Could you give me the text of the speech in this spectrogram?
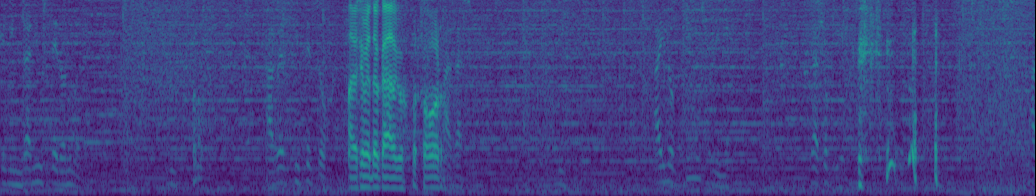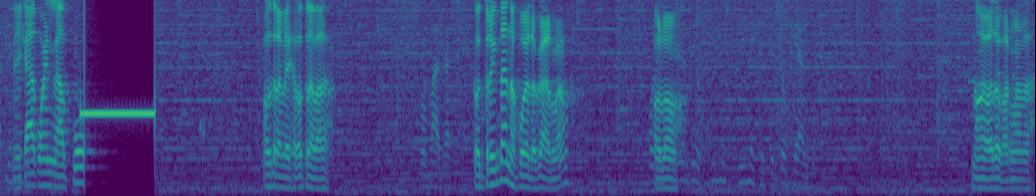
Que Vindarius 09. A ver si te toca. A ver si me toca algo, por favor. Hagas. Ahí lo Optimus primero. Gato quiere. ¿A que Me no? cago en la p. Otra vez, otra vez. Comagas. Con 30 nos puede tocar, ¿no? ¿O no? No me va a tocar nada.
